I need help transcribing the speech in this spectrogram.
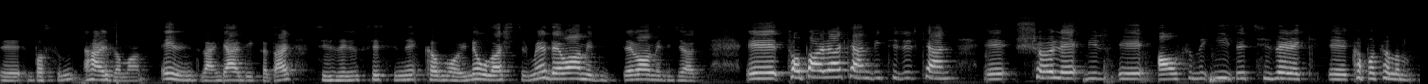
e, basın her zaman elinizden geldiği kadar sizlerin sesini kamuoyuna ulaştırmaya devam, ede- devam edeceğiz. E, toparlarken, bitirirken e, şöyle bir e, altını iyice çizerek e, kapatalım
